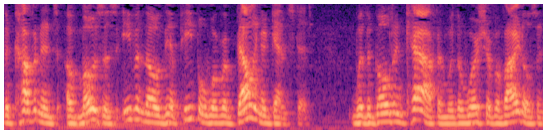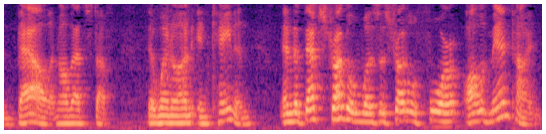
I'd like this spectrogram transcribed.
the covenant of Moses, even though their people were rebelling against it with the golden calf and with the worship of idols and Baal and all that stuff that went on in Canaan and that that struggle was a struggle for all of mankind.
